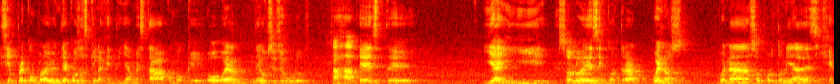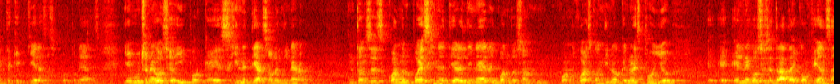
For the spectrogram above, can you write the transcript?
y siempre compraba y vendía cosas que la gente ya me estaba como que, o, o eran negocios seguros. Ajá. Este, y ahí solo es encontrar buenos, buenas oportunidades y gente que quiera esas oportunidades. Y hay mucho negocio ahí porque es jinetear solo el dinero. Entonces, cuando puedes jinetear el dinero y cuando, son, cuando juegas con dinero que no es tuyo, e- e- el negocio se trata de confianza.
